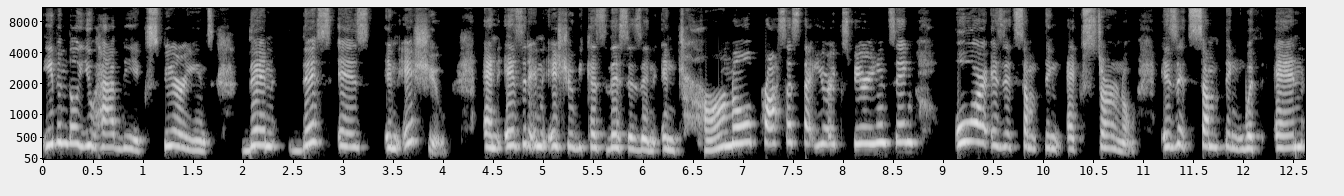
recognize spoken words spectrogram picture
even though you have the experience, then this is an issue. And is it an issue because this is an internal process that you're experiencing? Or is it something external? Is it something within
